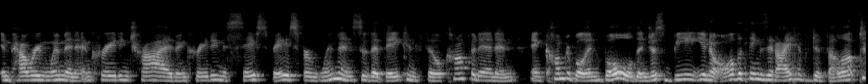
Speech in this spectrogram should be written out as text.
empowering women and creating tribe and creating a safe space for women so that they can feel confident and, and comfortable and bold and just be, you know, all the things that I have developed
